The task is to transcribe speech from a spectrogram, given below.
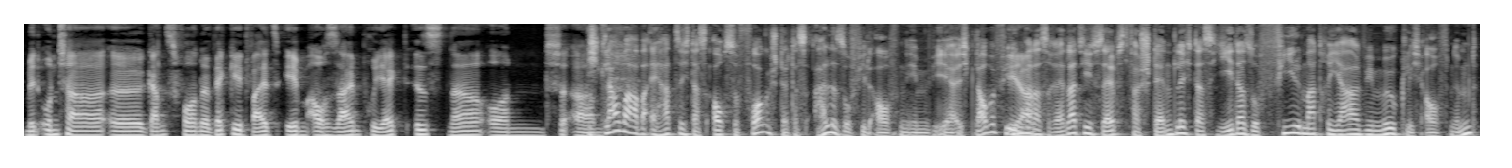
mitunter äh, ganz vorne weggeht, weil es eben auch sein Projekt ist, ne? Und ähm, ich glaube aber, er hat sich das auch so vorgestellt, dass alle so viel aufnehmen wie er. Ich glaube, für ihn ja. war das relativ selbstverständlich, dass jeder so viel Material wie möglich aufnimmt.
